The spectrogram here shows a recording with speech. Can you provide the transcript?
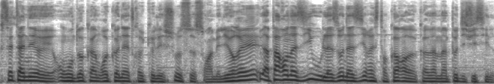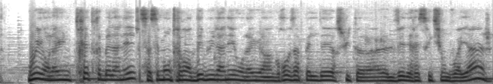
Cette année, on doit quand même reconnaître que les choses se sont améliorées, à part en Asie où la zone Asie reste encore euh, quand même un peu difficile. Oui, on a eu une très très belle année. Ça s'est montré en début d'année où on a eu un gros appel d'air suite à la levée des restrictions de voyage.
